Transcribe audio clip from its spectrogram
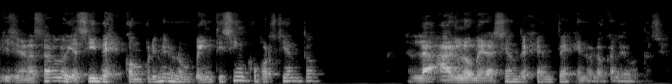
quisieran hacerlo, y así descomprimieron un 25% la aglomeración de gente en los locales de votación.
